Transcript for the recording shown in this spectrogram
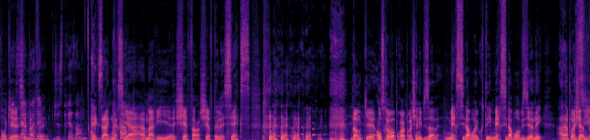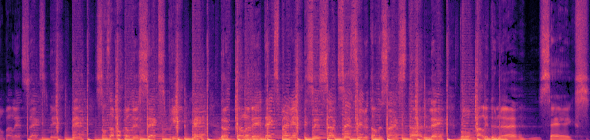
Donc, euh, c'est parfait. juste présente. Exact. Merci à, à Marie, euh, chef en chef de le sexe. Donc, euh, on se revoit pour un prochain épisode. Merci d'avoir écouté. Merci d'avoir visionné. À la prochaine. Si on parlait de sexe, bébé, sans avoir peur de s'exprimer. Docteur Love est expert et c'est ça que c'est, c'est le temps de s'installer pour parler de le sexe.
